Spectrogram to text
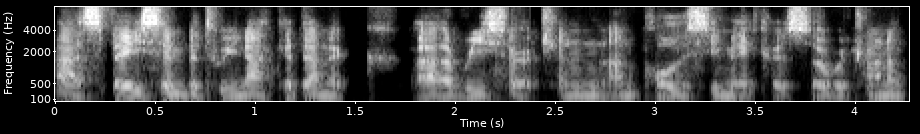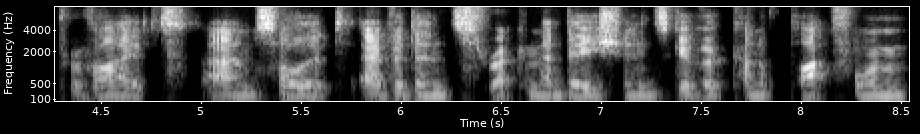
uh, space in between academic uh, research and, and policymakers. So we're trying to provide um, solid evidence, recommendations, give a kind of platform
